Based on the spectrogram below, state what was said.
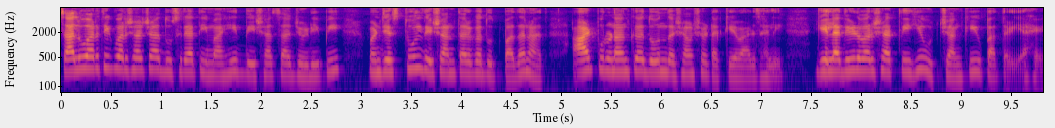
चालू आर्थिक वर्षाच्या दुसऱ्या तिमाहीत देशाचा जीडीपी म्हणजे स्थूल देशांतर्गत उत्पादनात आठ पूर्णांक दोन दशांश टक्के वाढ झाली. गेल्या दीड वर्षातली ही उच्चांकी पातळी आहे.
